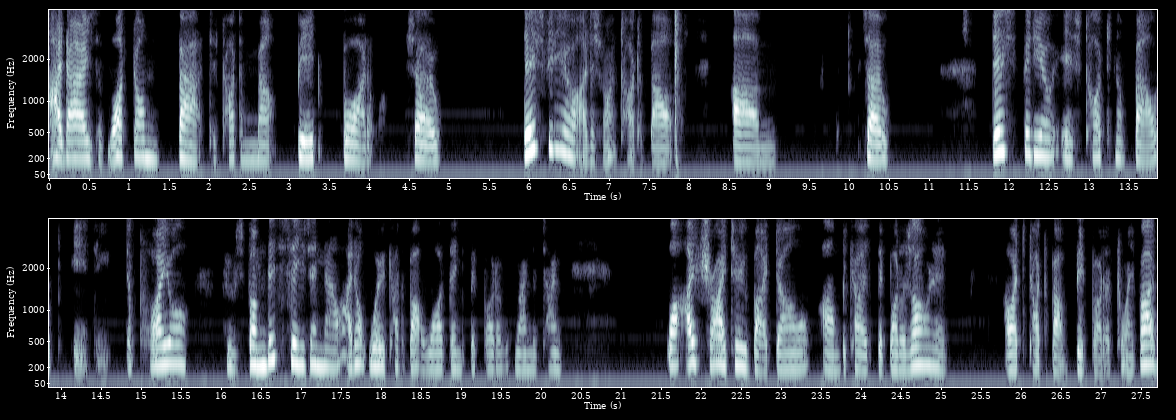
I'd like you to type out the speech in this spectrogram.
Hi guys, welcome back to talking about Big Brother. So, this video I just want to talk about, um, so, this video is talking about Izzy, the player who's from this season now. I don't really talk about a lot of things Big Brother around the time. Well, I try to, but I don't, um, because Big Brother's on and I like to talk about Big Brother 25,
